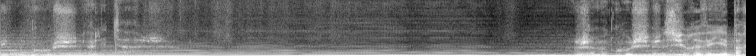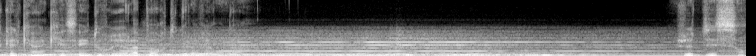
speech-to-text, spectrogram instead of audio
Je me couche à l'étage. Je me couche, je suis réveillé par quelqu'un qui essaye d'ouvrir la porte de la véranda. Je descends.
